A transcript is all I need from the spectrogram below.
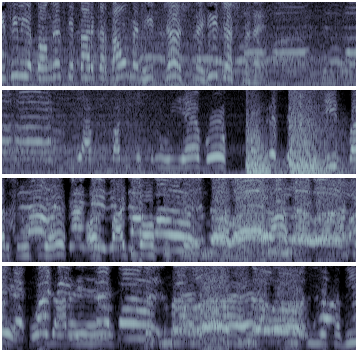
इसीलिए कांग्रेस के कार्यकर्ताओं में भी जश्न ही जश्न है। आपकी पार्टी जो शुरू हुई है वो कांग्रेस ने अपनी जीत पर शुरू की है और पार्टी ऑफ़िस में जा रहे हैं। जश्न मनाया जा रहा है। ये सभी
